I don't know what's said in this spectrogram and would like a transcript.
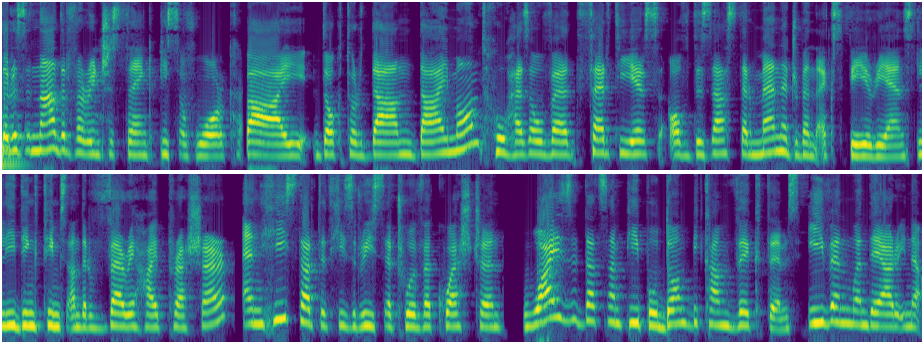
There is another very interesting piece of work by Dr. Dan Diamond, who has over 30 years of disaster management experience leading teams under very high pressure. And he started his research with a question. Why is it that some people don't become victims even when they are in an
